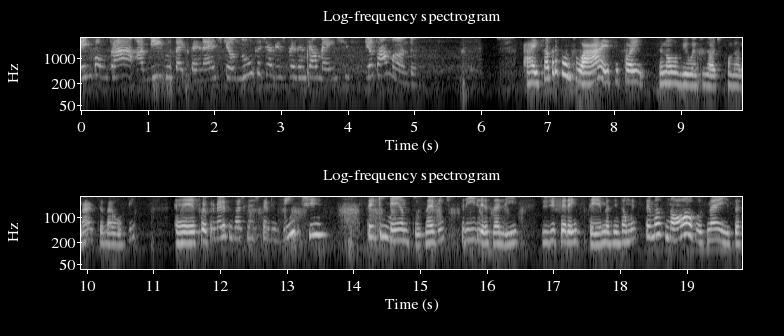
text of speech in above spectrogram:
reencontrar amigos da internet que eu nunca tinha visto presencialmente e eu tô amando. Aí, só para pontuar, esse foi. Você não ouviu o episódio com o Leonardo? Você vai ouvir? É, foi o primeiro episódio que a gente teve 20 segmentos, né? 20 trilhas ali de diferentes temas, então muitos temas novos, né, Isa?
